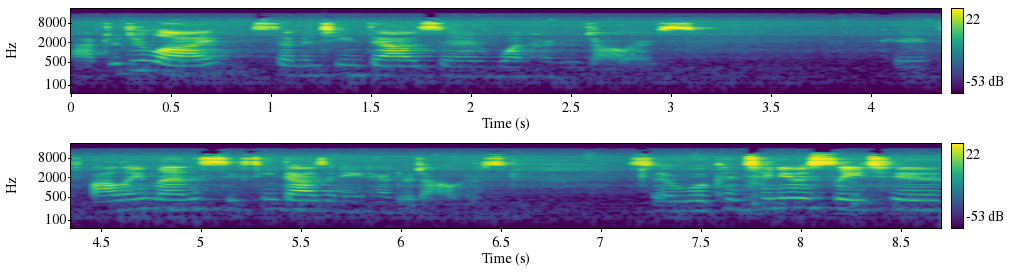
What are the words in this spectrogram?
After July, $17,100. Okay, following month, $16,800. So we'll continuously to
